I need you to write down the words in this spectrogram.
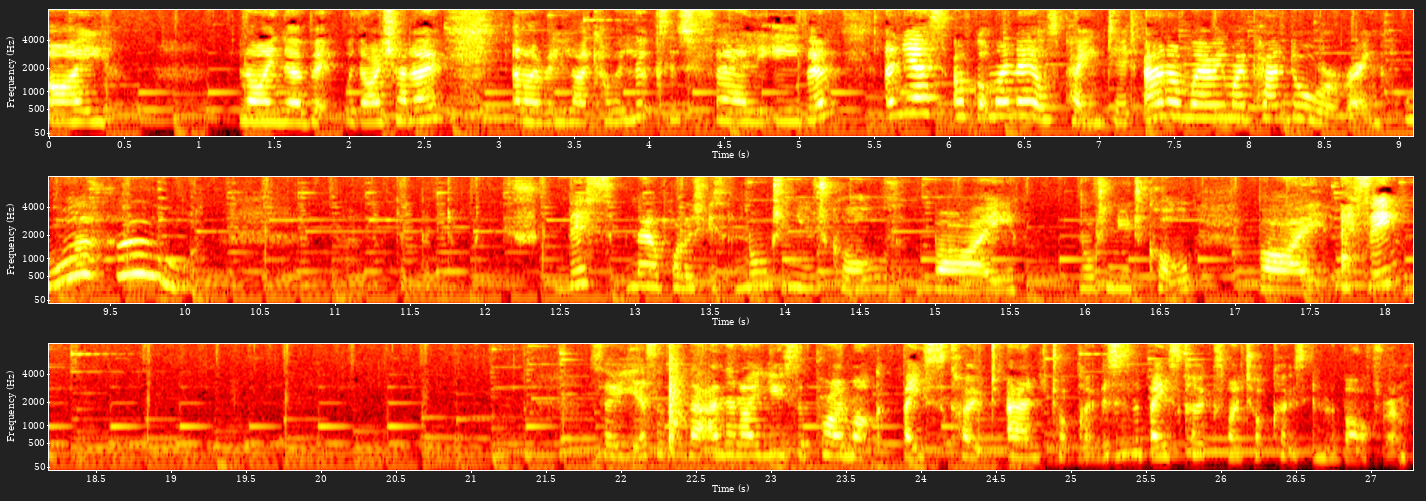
eye liner bit with eyeshadow and I really like how it looks, it's fairly even. And yes, I've got my nails painted and I'm wearing my Pandora ring. Woohoo! This nail polish is Naughty Nauticals by Naughty Nautical by Essie. So yes, I've got that. And then I use the Primark base coat and top coat. This is the base coat because my top coat's in the bathroom.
